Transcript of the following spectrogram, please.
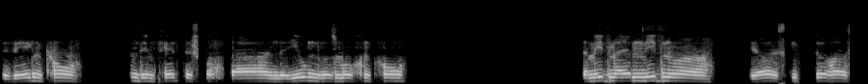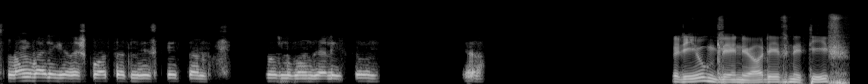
bewegen kann und im Klettersport da in der Jugend was machen kann. Damit man eben nicht nur, ja, es gibt durchaus langweiligere Sportarten wie das Klettern, muss man ganz ehrlich sagen. Ja. Für die Jugendlichen, ja, definitiv.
